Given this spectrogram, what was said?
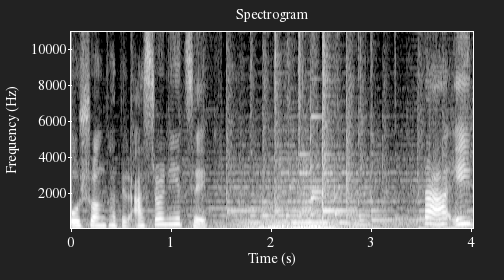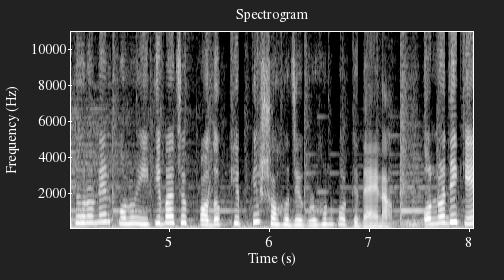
ও সংঘাতের আশ্রয় নিয়েছে, তা এই ধরনের কোনো ইতিবাচক পদক্ষেপকে সহজে গ্রহণ করতে দেয় না। অন্যদিকে,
